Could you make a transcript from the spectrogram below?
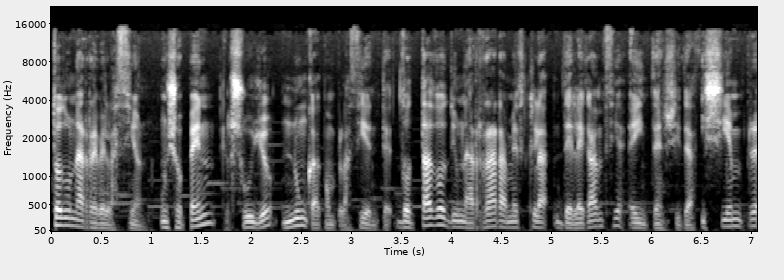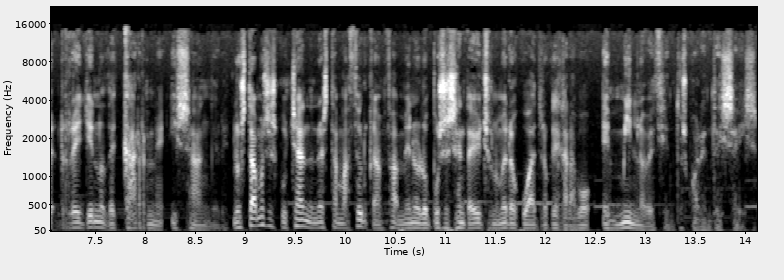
Toda una revelación. Un Chopin, el suyo, nunca complaciente dotado de una rara mezcla de elegancia e intensidad y siempre relleno de carne y sangre. Lo estamos escuchando en esta mazurca en fa menor opus 68 número 4 que grabó en 1946.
